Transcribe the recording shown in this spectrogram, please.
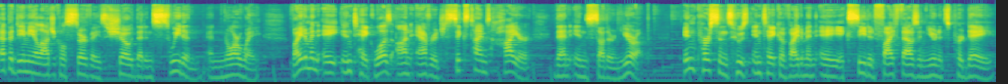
Epidemiological surveys showed that in Sweden and Norway, vitamin A intake was on average six times higher than in Southern Europe. In persons whose intake of vitamin A exceeded 5,000 units per day,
